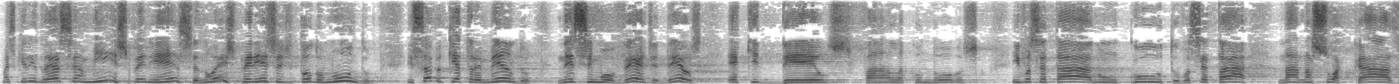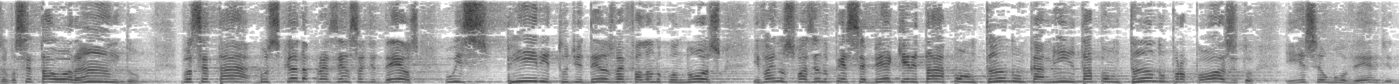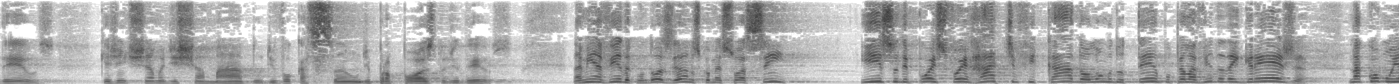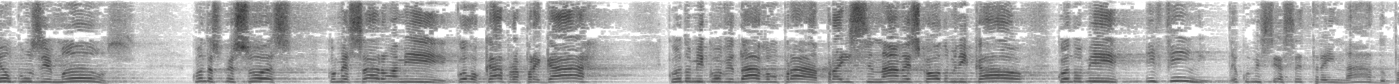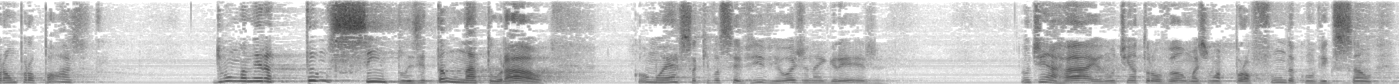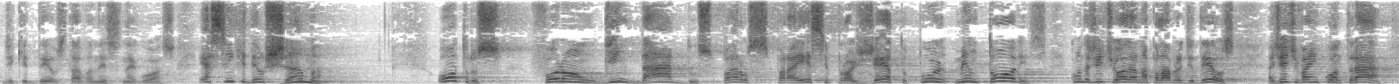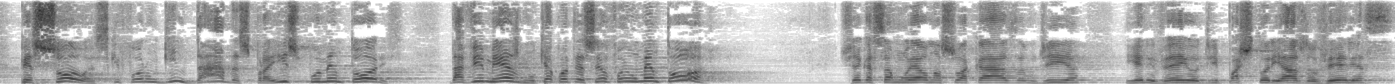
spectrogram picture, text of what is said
Mas, querido, essa é a minha experiência, não é a experiência de todo mundo. E sabe o que é tremendo nesse mover de Deus? É que Deus fala conosco. E você está num culto, você está na, na sua casa, você está orando, você está buscando a presença de Deus, o Espírito de Deus vai falando conosco e vai nos fazendo perceber que Ele está apontando um caminho, está apontando um propósito, e esse é o mover de Deus, que a gente chama de chamado, de vocação, de propósito de Deus. Na minha vida, com 12 anos, começou assim, e isso depois foi ratificado ao longo do tempo pela vida da igreja, na comunhão com os irmãos, quando as pessoas começaram a me colocar para pregar, quando me convidavam para ensinar na escola dominical, quando me. Enfim, eu comecei a ser treinado para um propósito. De uma maneira tão simples e tão natural, como essa que você vive hoje na igreja. Não tinha raio, não tinha trovão, mas uma profunda convicção de que Deus estava nesse negócio. É assim que Deus chama. Outros foram guindados para, os, para esse projeto por mentores. Quando a gente olha na palavra de Deus, a gente vai encontrar pessoas que foram guindadas para isso por mentores. Davi mesmo, o que aconteceu foi um mentor. Chega Samuel na sua casa um dia e ele veio de pastorear as ovelhas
